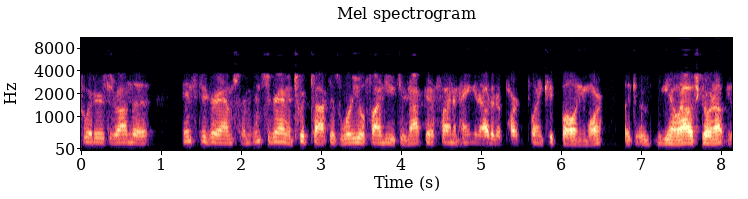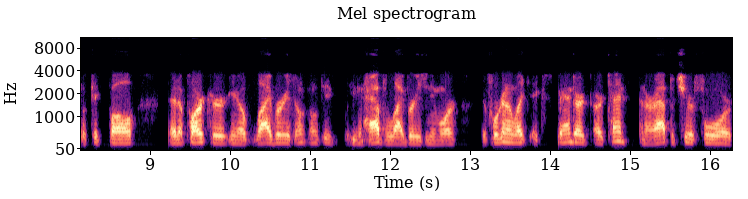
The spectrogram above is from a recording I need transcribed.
Twitters, they're on the Instagrams. And Instagram and TikTok is where you'll find youth. You're not going to find them hanging out at a park playing kickball anymore. Like you know, when I was growing up, you know, kickball at a park or you know, libraries. I don't know if they even have the libraries anymore. If we're going to like expand our, our tent and our aperture for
